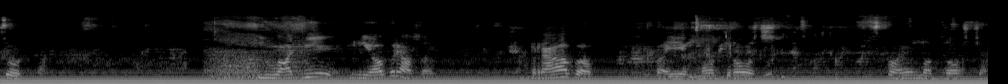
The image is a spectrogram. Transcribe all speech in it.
córka. I ładnie nie obrażaj. Brawo twojej mądrości. swoim odnościom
